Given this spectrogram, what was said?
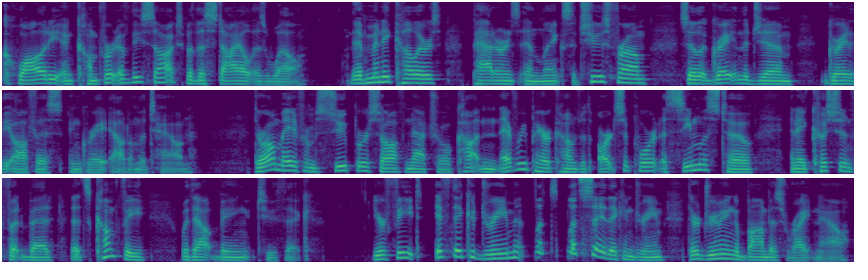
quality and comfort of these socks, but the style as well. They have many colors, patterns, and lengths to choose from, so they look great in the gym, great at the office, and great out on the town. They're all made from super soft natural cotton. Every pair comes with arch support, a seamless toe, and a cushioned footbed that's comfy without being too thick. Your feet, if they could dream, let's let's say they can dream, they're dreaming of Bombas right now.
